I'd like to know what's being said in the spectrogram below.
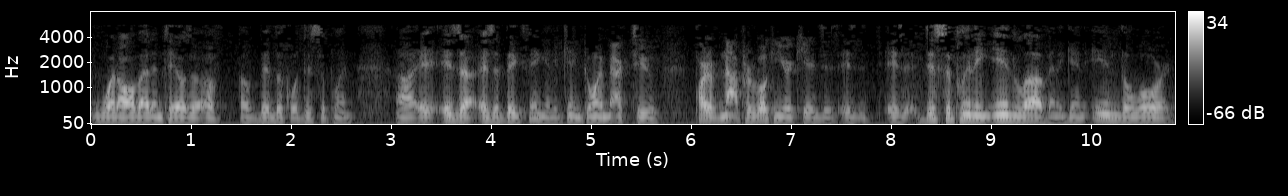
what all that entails of, of biblical discipline uh, is a is a big thing. And again, going back to part of not provoking your kids is, is, is disciplining in love and again in the Lord,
